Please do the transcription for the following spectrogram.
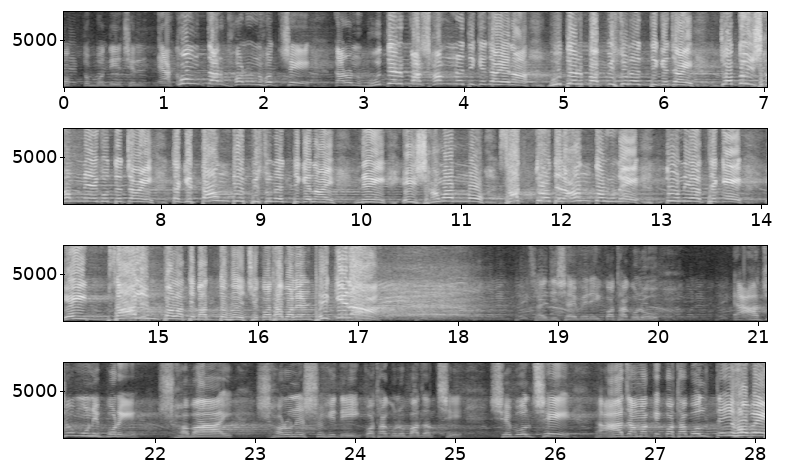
বক্তব্য দিয়েছিলেন এখন তার ফলন হচ্ছে, কারণ ভূতের পা সামনের দিকে যায় না, ভূতের পা পিছনের দিকে যায়। যতই সামনে এগোতে চায়, তাকে টান দিয়ে পিছনের দিকে নাই নেই। এই সামান্য ছাত্রদের আন্দোলনে দুনিয়া থেকে এই জালিম পালাতে বাধ্য হয়েছে। কথা বলেন ঠিক না সাইদি সাহেবের এই কথাগুলো আজও মনে পড়ে। সবাই স্মরণের সহিত এই কথাগুলো বাজাচ্ছে। সে বলছে, আজ আমাকে কথা বলতেই হবে।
